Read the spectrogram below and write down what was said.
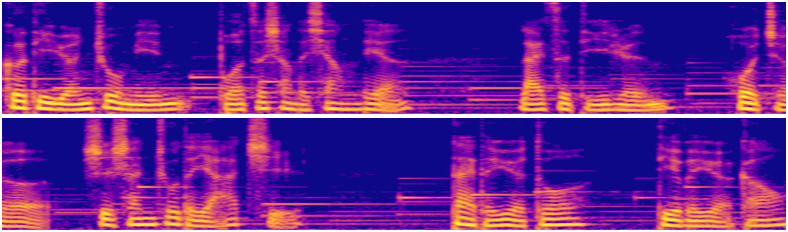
各地原住民脖子上的项链，来自敌人，或者。是山猪的牙齿，戴得越多，地位越高。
